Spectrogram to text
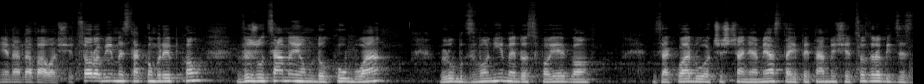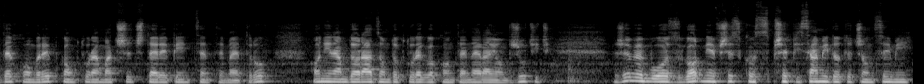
nie nadawała się. Co robimy z taką rybką? Wyrzucamy ją do kubła lub dzwonimy do swojego zakładu oczyszczania miasta i pytamy się, co zrobić ze zdechłą rybką, która ma 3, 4, 5 cm. Oni nam doradzą, do którego kontenera ją wrzucić, żeby było zgodnie wszystko z przepisami dotyczącymi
